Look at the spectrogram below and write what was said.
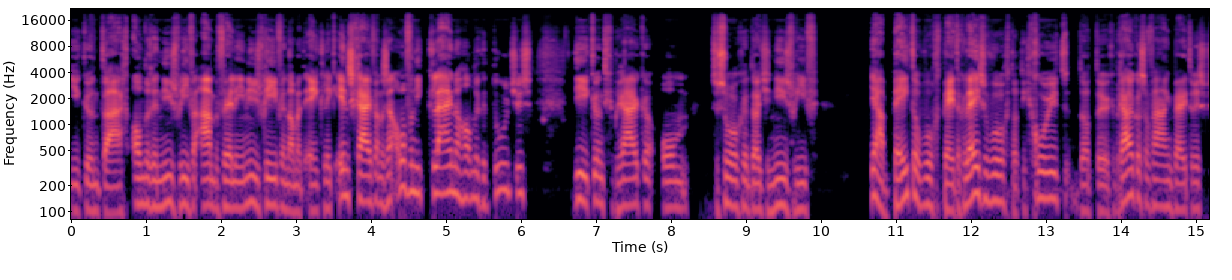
Je kunt daar andere nieuwsbrieven aanbevelen in je nieuwsbrief. En dan met één klik inschrijven. En er zijn allemaal van die kleine handige tooltjes die je kunt gebruiken om te zorgen dat je nieuwsbrief ja, beter wordt, beter gelezen wordt, dat die groeit, dat de gebruikerservaring beter is.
